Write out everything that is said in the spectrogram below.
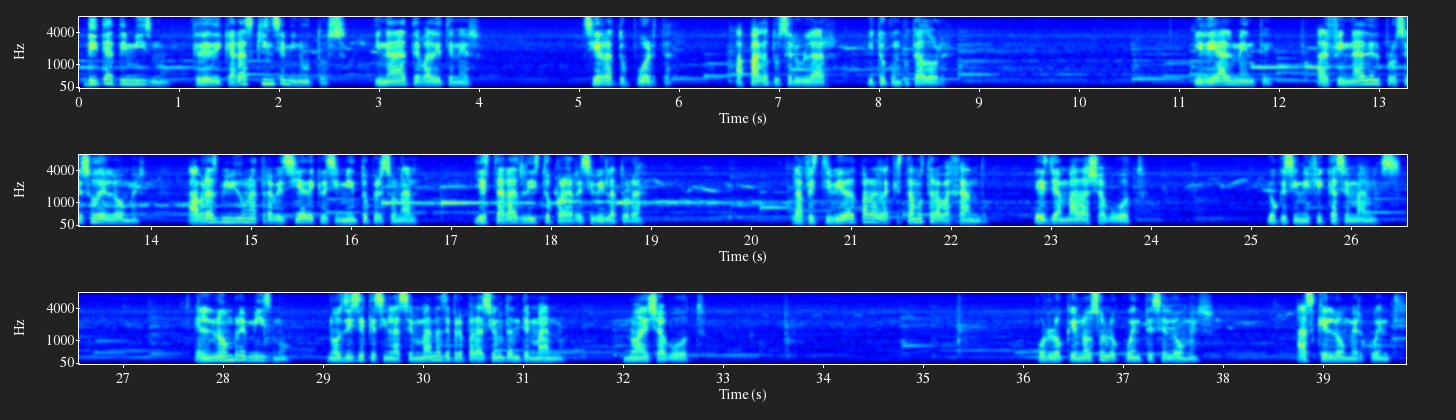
Dite a ti mismo que dedicarás 15 minutos y nada te va a detener. Cierra tu puerta, apaga tu celular y tu computadora. Idealmente, al final del proceso del Homer, habrás vivido una travesía de crecimiento personal y estarás listo para recibir la Torah. La festividad para la que estamos trabajando es llamada Shavuot, lo que significa semanas. El nombre mismo nos dice que sin las semanas de preparación de antemano, no hay Shavuot. Por lo que no solo cuentes el Homer, haz que el Homer cuente.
